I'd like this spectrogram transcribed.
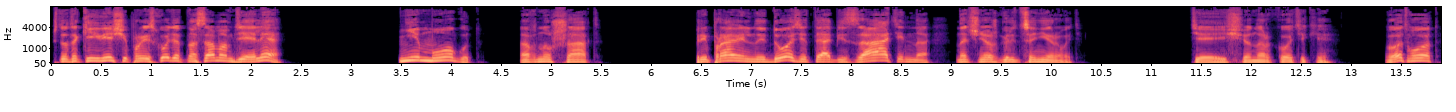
что такие вещи происходят на самом деле? Не могут, а внушат. При правильной дозе ты обязательно начнешь галлюцинировать. Те еще наркотики. Вот-вот.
